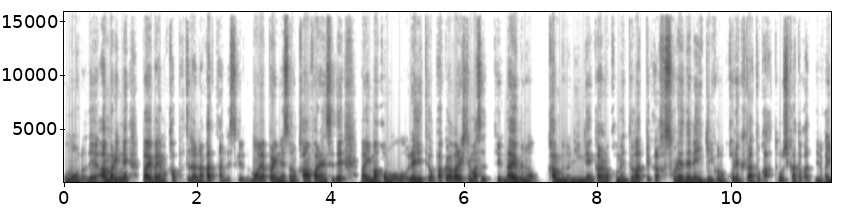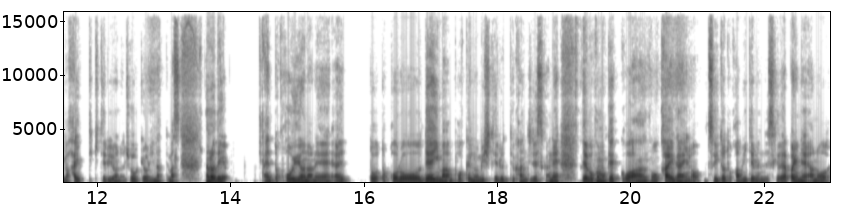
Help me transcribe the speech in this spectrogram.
思うので、あんまりね、売買も活発ではなかったんですけれども、やっぱりね、そのカンファレンスで、まあ、今このレディットが爆上がりしてますっていう内部の幹部の人間からのコメントがあってから、それでね、一気にこのコレクターとか投資家とかっていうのが今入ってきてるような状況になってます。なので、えっと、こういうようなね、えっと、ところで今、僕飲みしてるっていう感じですかね。で、僕も結構、あの、海外のツイートとか見てるんですけど、やっぱりね、あの、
